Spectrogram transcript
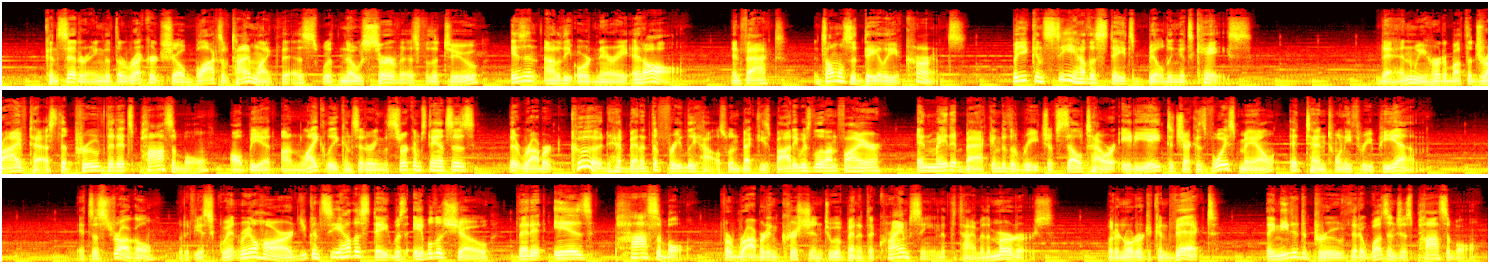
considering that the records show blocks of time like this, with no service for the two, isn't out of the ordinary at all. In fact, it's almost a daily occurrence. But you can see how the state's building its case. Then we heard about the drive test that proved that it's possible, albeit unlikely considering the circumstances, that Robert could have been at the Friedli house when Becky's body was lit on fire and made it back into the reach of cell tower 88 to check his voicemail at 10:23 p.m. It's a struggle, but if you squint real hard, you can see how the state was able to show that it is possible for Robert and Christian to have been at the crime scene at the time of the murders. But in order to convict, they needed to prove that it wasn't just possible.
